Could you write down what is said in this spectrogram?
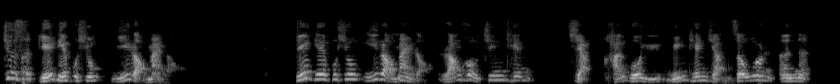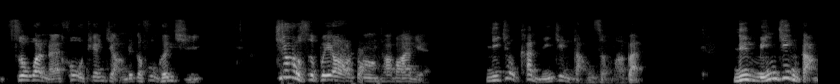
就是喋喋不休，倚老卖老，喋喋不休，倚老卖老。然后今天讲韩国瑜，明天讲周恩恩呢，周恩来，后天讲那个傅昆奇，就是不要让他发言。你就看民进党怎么办。你民进党，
